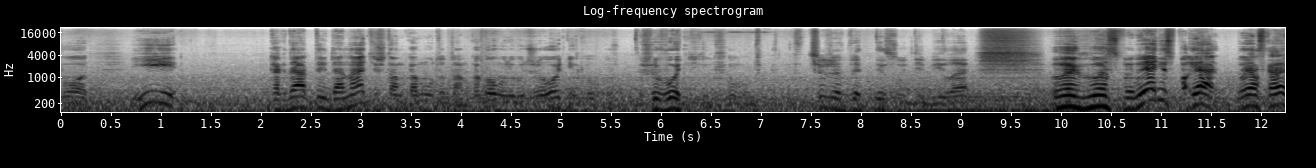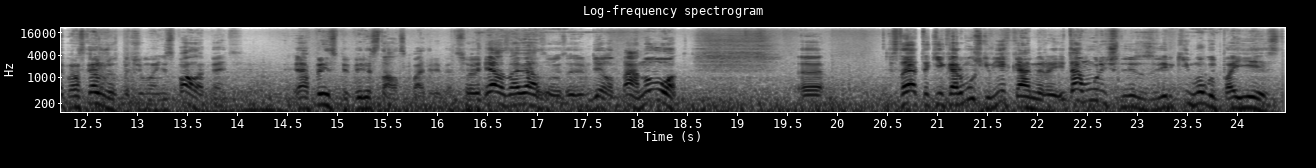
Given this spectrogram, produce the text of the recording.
Вот. И когда ты донатишь там кому-то там, какому-нибудь животнику, животнику, что же, блядь, несу, дебила? Ой, господи. Ну я не спал. Я, ну, я расскажу сейчас, почему я не спал опять. Я, в принципе, перестал спать, ребят. Все, я завязываю с этим делом. А, ну вот. Э, стоят такие кормушки, в них камеры, и там уличные зверьки могут поесть.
